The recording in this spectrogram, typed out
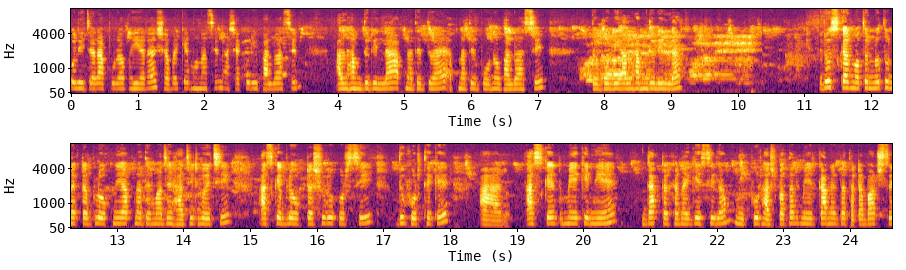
কলিজার আপুরা ভাইয়ারা, সবাই কেমন আছেন? আশা করি ভালো আছেন। আলহামদুলিল্লাহ, আপনাদের দোয়ায় আপনাদের বোনও ভালো আছে। তো বলি আলহামদুলিল্লাহ। রোজকার মতন নতুন একটা ব্লগ নিয়ে আপনাদের মাঝে হাজির হয়েছি। আজকে ব্লগটা শুরু করছি দুপুর থেকে। আর আজকে মেয়েকে নিয়ে ডাক্তারখানায় গেছিলাম, মিরপুর হাসপাতাল, মেয়ের কানের ব্যথাটা বাড়ছে।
